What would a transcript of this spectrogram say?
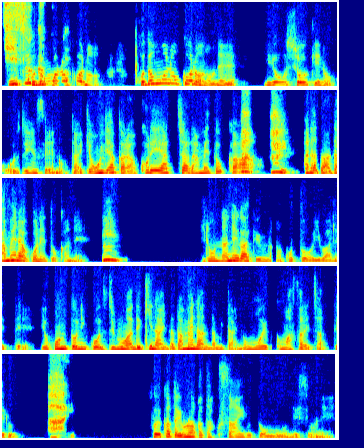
気づ子供くこと。の頃、子供の頃のね、幼少期のこう人生の体験、親からこれやっちゃダメとか、あ、はい。あなたはダメな子ねとかね、うん。いろんなネガティブなことを言われて、いや、本当にこう自分はできないんだ、ダメなんだみたいに思い込まされちゃってる。はい。そういう方世の中たくさんいると思うんですよね。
